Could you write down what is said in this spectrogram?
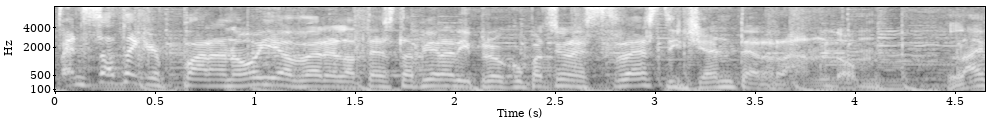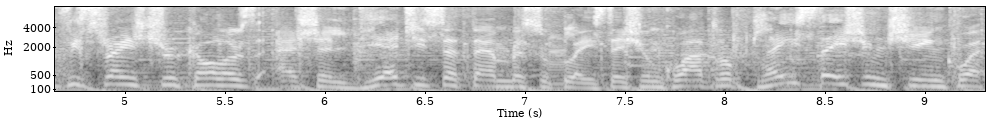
Pensate che paranoia avere la testa piena di preoccupazione e stress di gente random. Life is Strange True Colors esce il 10 settembre su PlayStation 4, PlayStation 5,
